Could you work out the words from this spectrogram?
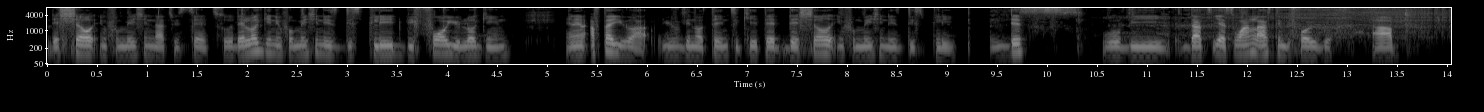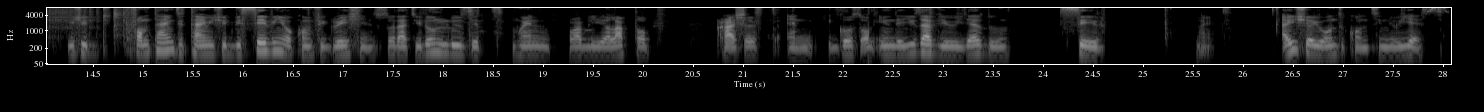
the shell information that we set. So the login information is displayed before you log in and then after you are you've been authenticated the shell information is displayed. This will be that yes one last thing before we go. Uh you should from time to time you should be saving your configuration so that you don't lose it when probably your laptop crashes and it goes up in the user view you just do save right? Are you sure you want to continue? Yes.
